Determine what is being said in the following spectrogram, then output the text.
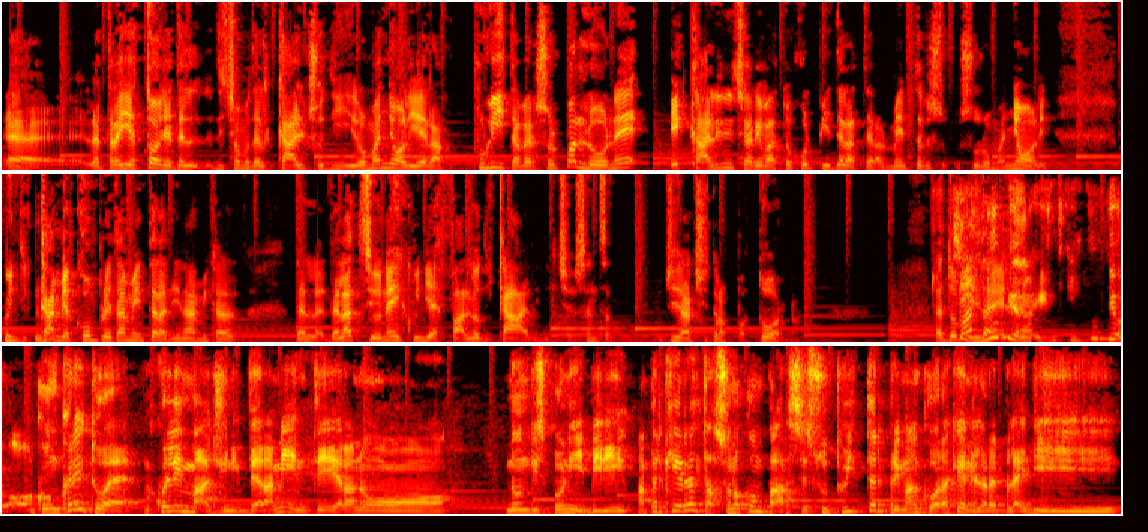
eh, la traiettoria del, diciamo, del, calcio di Romagnoli era pulita verso il pallone e Kalinic è arrivato col piede lateralmente su, su Romagnoli. Quindi mm. cambia completamente la dinamica del, dell'azione e quindi è fallo di Kalinic senza girarci troppo attorno. La domanda sì, il, dubbio, è... il, il dubbio concreto è: quelle immagini veramente erano non disponibili, ma perché in realtà sono comparse su Twitter prima ancora che nel replay di,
